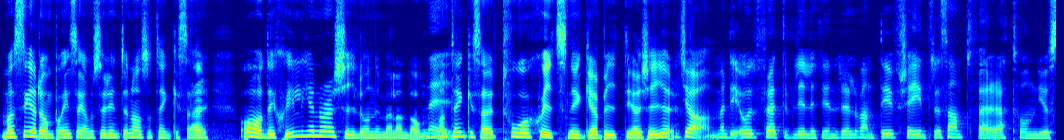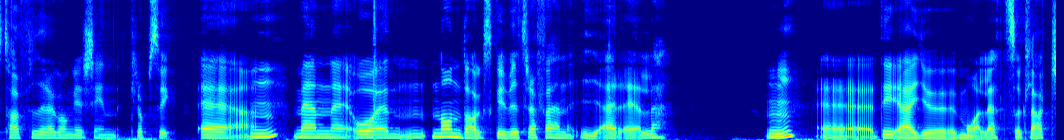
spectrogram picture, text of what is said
man ser dem på Instagram så är det inte någon som tänker så här, ja det skiljer några kilon emellan dem. Nej. Man tänker så här, två skitsnygga bitiga tjejer. Ja, men det, och för att det blir lite irrelevant. Det är i och för sig intressant för att hon just har fyra gånger sin kroppsvikt. Eh, Men, eh, och någon dag ska vi träffa henne IRL. Mm. Eh, det är ju målet såklart.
